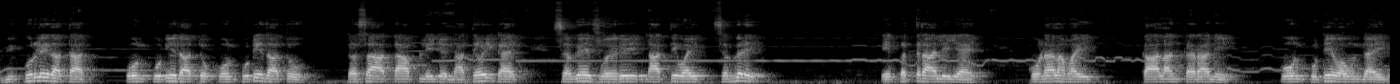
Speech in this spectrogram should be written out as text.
विखुरले जातात. कोण कुठे जातो कोण कुठे जातो. तसा आता आपले जे नातेवाईक आहेत सगळे सोयरे नातेवाईक सगळे एकत्र आलेले आहेत. कोणाला माहीत? कालांतराने कोण कुठे वाहून जाईल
